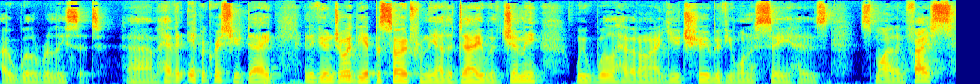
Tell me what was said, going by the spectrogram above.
I will release it. Um, have an epic rest of your day. And if you enjoyed the episode from the other day with Jimmy, we will have it on our YouTube if you want to see his smiling face.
